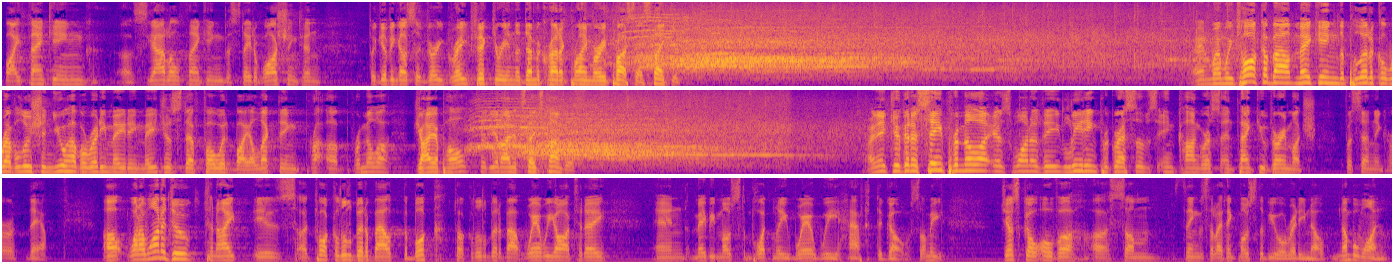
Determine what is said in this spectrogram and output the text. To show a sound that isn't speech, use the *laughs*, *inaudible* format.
by thanking uh, Seattle, thanking the state of Washington for giving us a very great victory in the Democratic primary process. Thank you. And when we talk about making the political revolution, you have already made a major step forward by electing pra- uh, Pramila Jayapal to the United States Congress. I think you're going to see Pramila is one of the leading progressives in Congress, and thank you very much for sending her there. Uh, what I want to do tonight is uh, talk a little bit about the book, talk a little bit about where we are today, and maybe most importantly, where we have to go. So let me just go over uh, some things that I think most of you already know. Number one,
